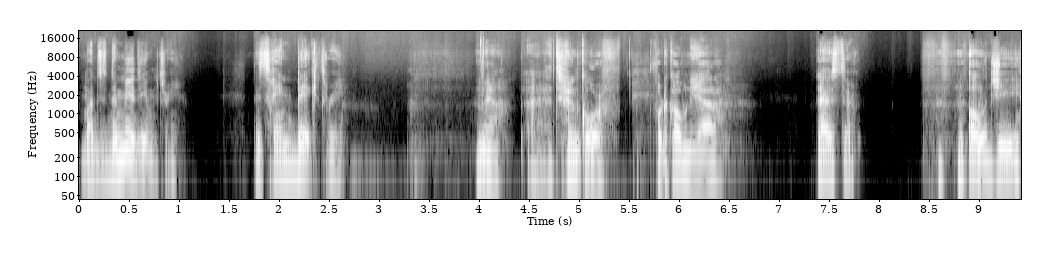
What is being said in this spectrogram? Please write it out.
maar het is de medium tree. Dit is geen big tree. Ja, eh, het is hun core voor de komende jaren. Luister. OG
